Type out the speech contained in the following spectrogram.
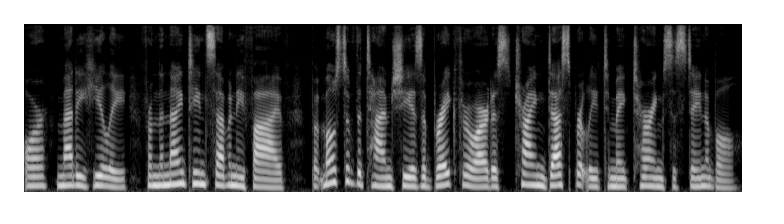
or Matty Healy from the 1975, but most of the time she is a breakthrough artist trying desperately to make touring sustainable.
